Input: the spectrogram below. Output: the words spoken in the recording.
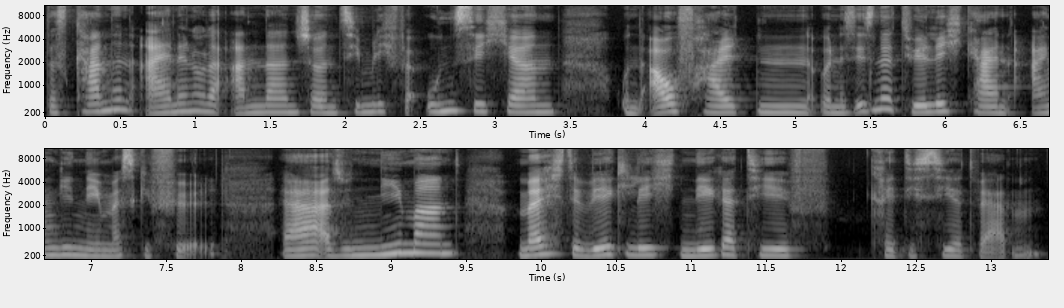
das kann den einen oder anderen schon ziemlich verunsichern und aufhalten und es ist natürlich kein angenehmes Gefühl. Ja, also niemand möchte wirklich negativ kritisiert werden.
